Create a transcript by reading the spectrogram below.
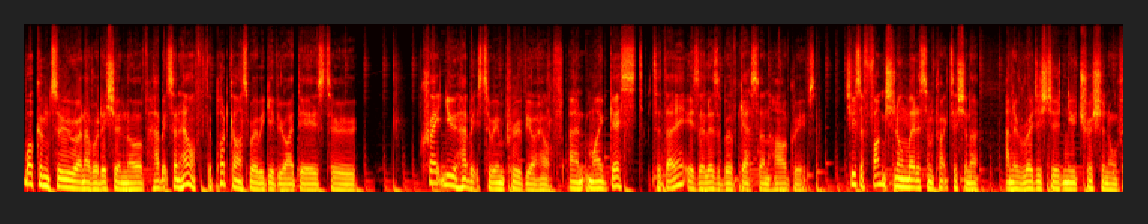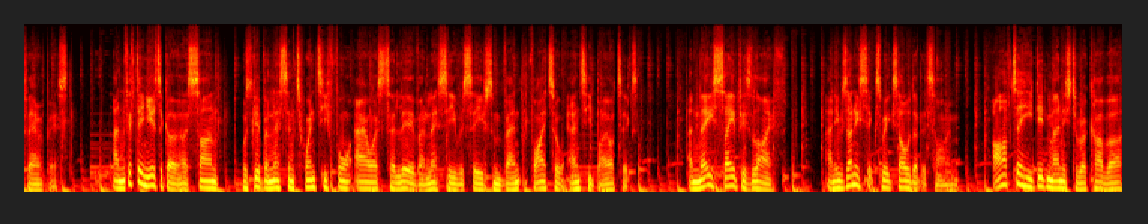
Welcome to another edition of Habits and Health, the podcast where we give you ideas to create new habits to improve your health. And my guest today is Elizabeth Gasson Hargreaves. She's a functional medicine practitioner and a registered nutritional therapist. And 15 years ago, her son was given less than 24 hours to live unless he received some vital antibiotics. And they saved his life. And he was only six weeks old at the time. After he did manage to recover,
